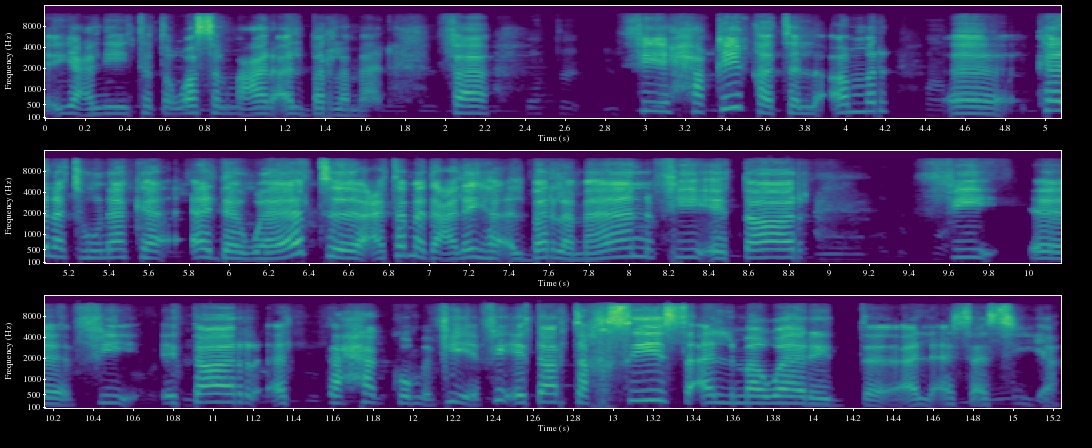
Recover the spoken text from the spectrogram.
يعني تتواصل مع البرلمان. ففي حقيقة الأمر آه، كانت هناك أدوات اعتمد عليها البرلمان في إطار في آه، في إطار التحكم في في إطار تخصيص الموارد الأساسية.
